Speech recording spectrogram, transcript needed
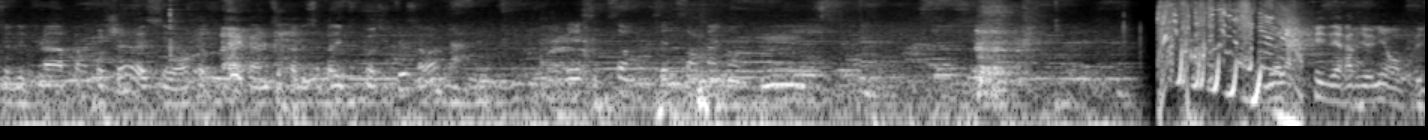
c'est des plats pas trop chers et c'est en fait quand même c'est pas, c'est pas des petites quantités ça va. Et 700, 750. Là, il a des raviolis en plus.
